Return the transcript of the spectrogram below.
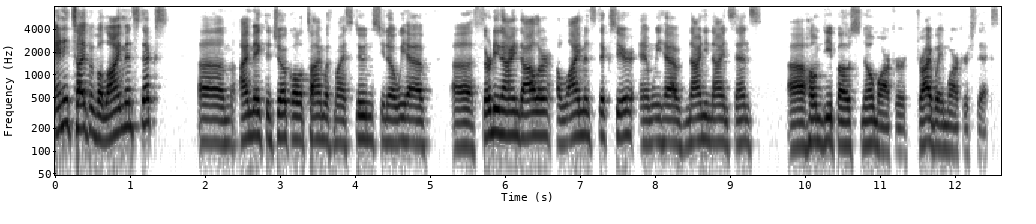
Any type of alignment sticks. Um, I make the joke all the time with my students. You know, we have uh, $39 alignment sticks here, and we have 99 cents uh, Home Depot snow marker, driveway marker sticks.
